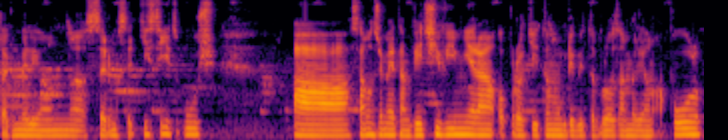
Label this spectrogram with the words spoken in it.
tak milion 700 tisíc už a samozřejmě je tam větší výměra oproti tomu, kdyby to bylo za milion a půl,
